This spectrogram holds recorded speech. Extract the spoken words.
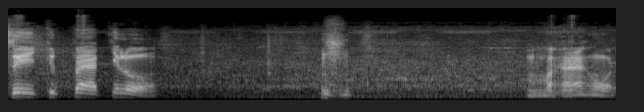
4.8 กิโล มหาโหด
